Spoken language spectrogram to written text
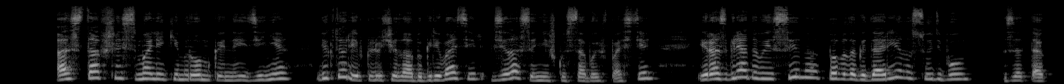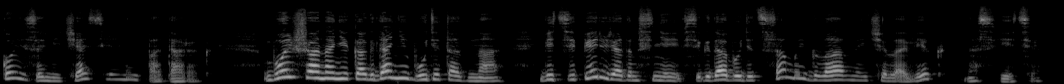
Оставшись с маленьким Ромкой наедине, Виктория включила обогреватель, взяла сынишку с собой в постель и, разглядывая сына, поблагодарила судьбу за такой замечательный подарок. Больше она никогда не будет одна, ведь теперь рядом с ней всегда будет самый главный человек на свете.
